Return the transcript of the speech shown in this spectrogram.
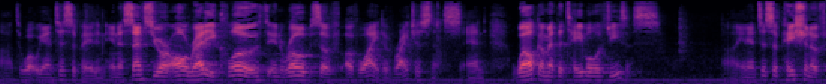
uh, to what we anticipate. And in a sense, you are already clothed in robes of, of white, of righteousness, and welcome at the table of Jesus uh, in anticipation of,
